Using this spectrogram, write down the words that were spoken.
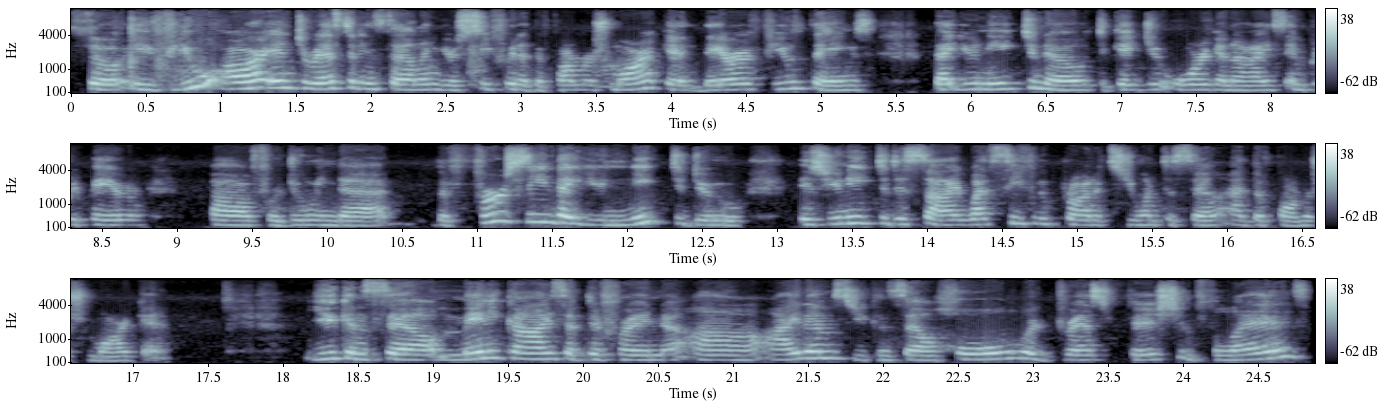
So if you are interested in selling your seafood at the farmer's market, there are a few things that you need to know to get you organized and prepare uh, for doing that. The first thing that you need to do is you need to decide what seafood products you want to sell at the farmer's market. You can sell many kinds of different uh, items. You can sell whole or dressed fish and fillets.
